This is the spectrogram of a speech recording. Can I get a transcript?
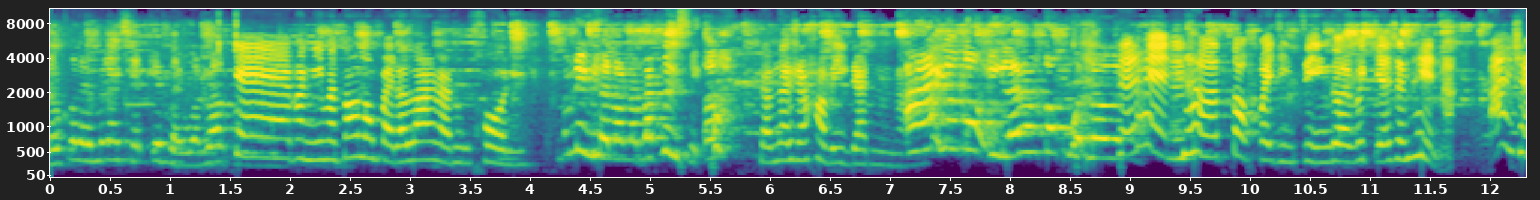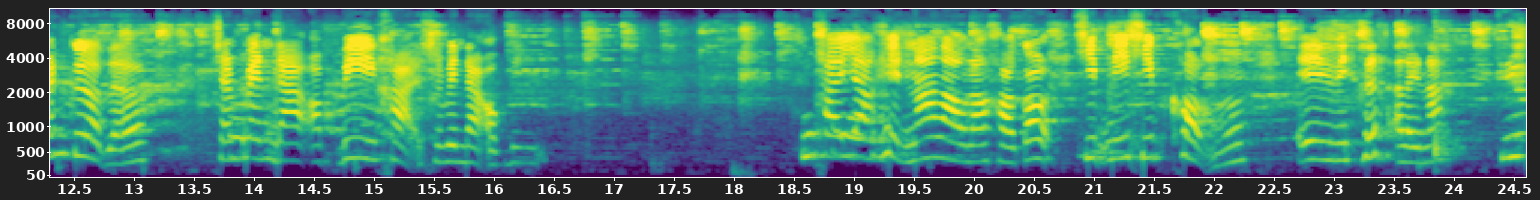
แล้วก็เลยไม่ได้แชทเกมหลายวันว่าแกวันนี้มันต้องลงไปด้านล่างนะทุกคนต้องหนึ่งเดือนเราเรานับหนึ่งสิเออจำได้ฉันขับไปอีกด้านหนึงนะอ้ายเราตกอีกแล้วเราตกหมดเลยฉันเห็นเธอตกไปจริงๆด้วยเมื่อกี้ฉันเห็นอะอ้ายฉันเกือบแล้ว ฉันเป็นดาวออบบี้ค่ะ ฉันเป็นดาวออบบี้ ใครอยากเห็นหน้าเรานะคะ ก็คลิปนี้คลิปของเอวิอะไรนะคลิป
